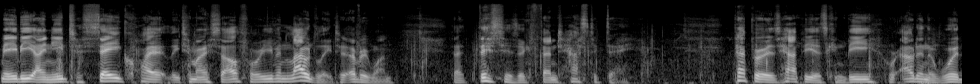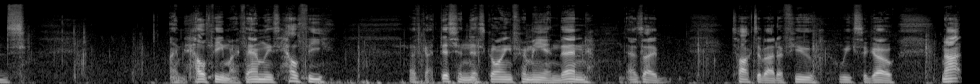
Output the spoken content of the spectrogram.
Maybe I need to say quietly to myself, or even loudly to everyone, that this is a fantastic day. Pepper is happy as can be. We're out in the woods. I'm healthy. My family's healthy. I've got this and this going for me. And then, as I talked about a few weeks ago, not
